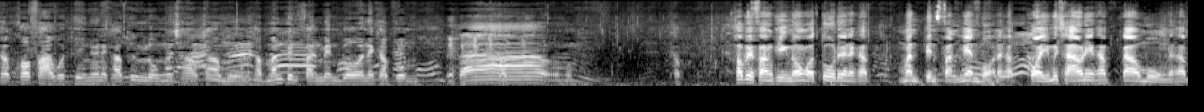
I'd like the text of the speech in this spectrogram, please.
ครับขอฝากบทเพลงด้วยนะครับเพิ่งลงเมื่อเช้า9โมงนะครับ มันเป็นฝันเมนบอนะครับผมครับครับ เข้าไปฟังเพลงน้องออโต้ด้วยนะครับ มันเป็นฝันแม่นบอกนะครับ ปล่อยเมื่อเช้านี้ครับ9โมงนะครับ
